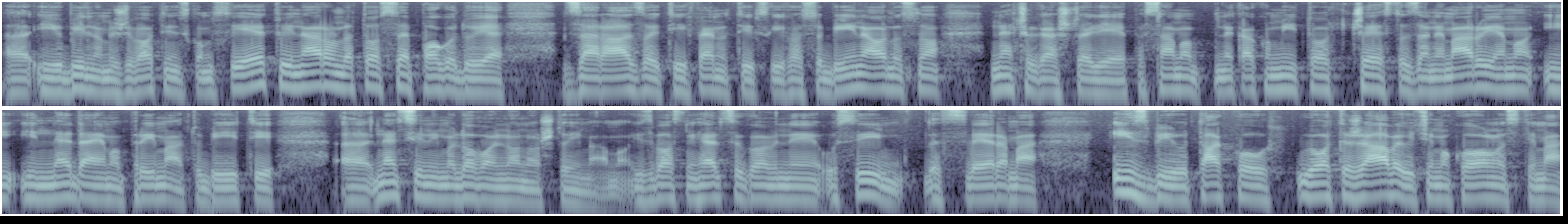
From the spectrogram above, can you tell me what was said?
e, i u biljnom i životinskom svijetu i naravno da to sve pogoduje za razvoj tih fenotipskih osobina, odnosno nečega što je lijepo. Samo nekako mi to često zanemarujemo i ne dajemo primat u biti, e, ne cijenimo dovoljno ono što imamo. Iz Bosne i Hercegovine u svim sferama izbiju tako u otežavajućim okolnostima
